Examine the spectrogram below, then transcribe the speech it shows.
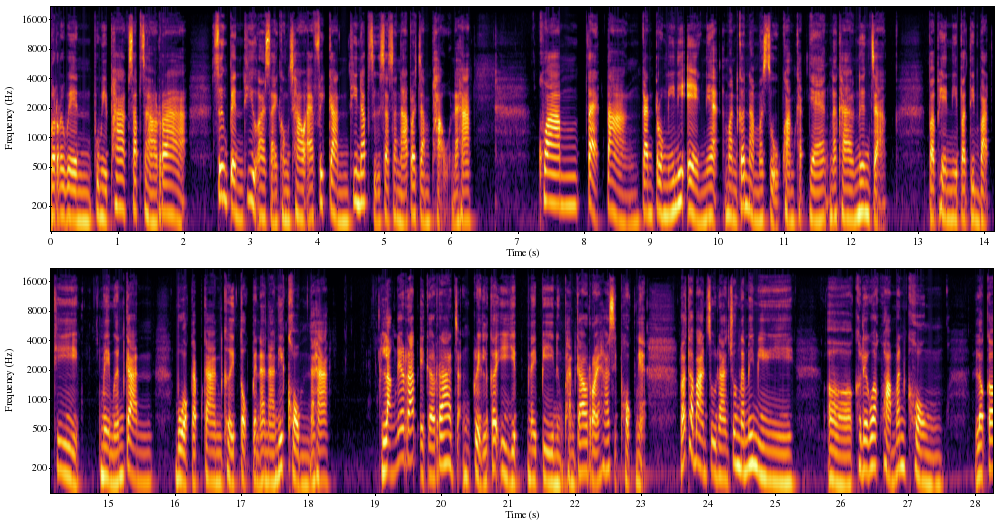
บริเวณภูมิภาคซับซาฮารา ซึ่งเป็นที่อยู่อาศัยของชาวแอฟริกันที่นับถือศาสนาประจำเผ่านะคะความแตกต่างกันตรงนี้นี่เองเนี่ยมันก็นำมาสู่ความขัดแย้งนะคะ เนื่องจากประเพณีปฏิบัติที่ไม่เหมือนกันบวกกับการเคยตกเป็นอาณานิคมนะคะ หลังได้รับเอกราชจากอังกฤษแล้วก็อียิปต์ในปี 1956 เนี่ย รัฐบาลซูดานช่วงนั้นไม่มีเเขาเรียกว่าความมั่นคง แล้วก็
